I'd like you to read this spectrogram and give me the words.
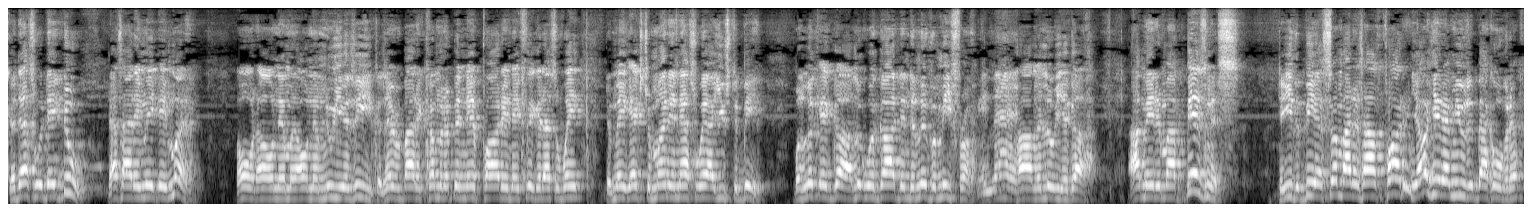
Cause that's what they do. That's how they make their money Oh, on, on them on them New Year's Eve because everybody coming up in their party and they figure that's a way to make extra money and that's where I used to be. But look at God. Look what God didn't deliver me from. Amen. Hallelujah, God. I made it my business to either be at somebody's house partying. Y'all hear that music back over there?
